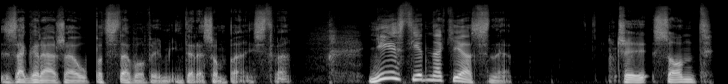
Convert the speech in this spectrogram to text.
zagrażał podstawowym interesom państwa. Nie jest jednak jasne, czy sąd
